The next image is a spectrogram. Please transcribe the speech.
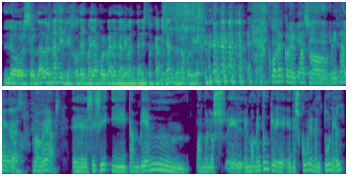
los soldados nazis de joder, vaya polvareda levantan estos caminando, ¿no? Porque... joder con el paso británico, no veas. Eh, sí, sí, y también cuando los, el, momento en que descubren el túnel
